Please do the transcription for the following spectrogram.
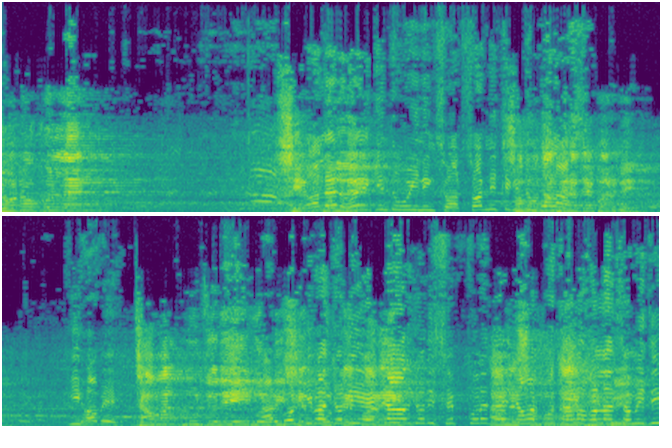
জনকল্যাণ দলের হয়ে কিন্তু উইনিং শট শট নিচ্ছে কিন্তু পলাশ ফেরাতে পারবে। কি হবে? জামালপুর যদি এই গোলটি সেভ করতে যদি পারে এটাও যদি সেভ করে দেয় জামালপুর সমতায় জনকল্যাণ ফিরবে। সমিতি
